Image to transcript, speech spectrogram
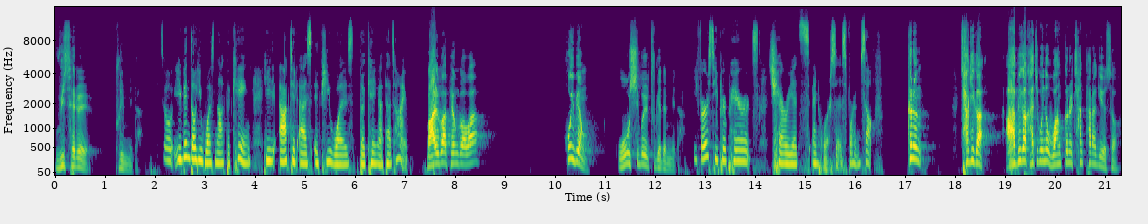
위세를 부립니다. So even though he was not the king, he acted as if he was the king at that time. 말과 병거와 호위병 50을 두게 됩니다. He first he prepared chariots and horses for himself. 그는 자기가 아비가 가지고 있는 왕권을 찬탈하기 위해서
